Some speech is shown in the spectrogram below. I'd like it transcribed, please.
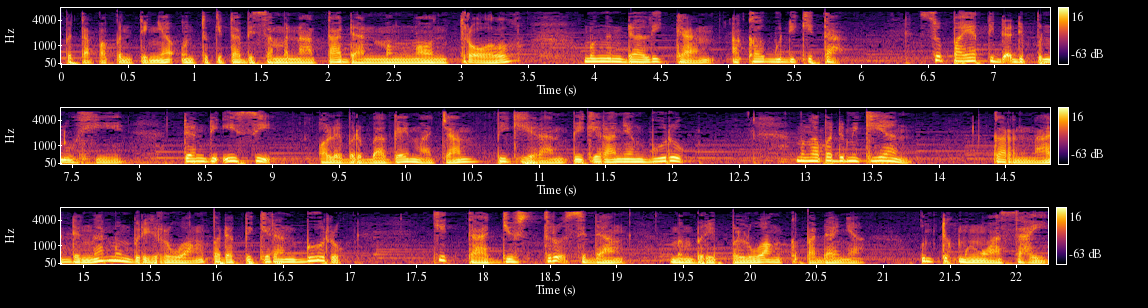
betapa pentingnya untuk kita bisa menata dan mengontrol, mengendalikan akal budi kita, supaya tidak dipenuhi dan diisi oleh berbagai macam pikiran-pikiran yang buruk. Mengapa demikian? Karena dengan memberi ruang pada pikiran buruk, kita justru sedang memberi peluang kepadanya untuk menguasai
